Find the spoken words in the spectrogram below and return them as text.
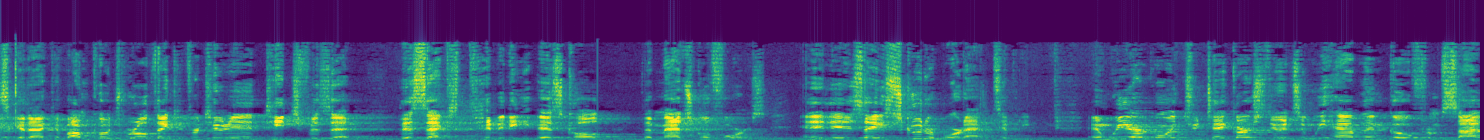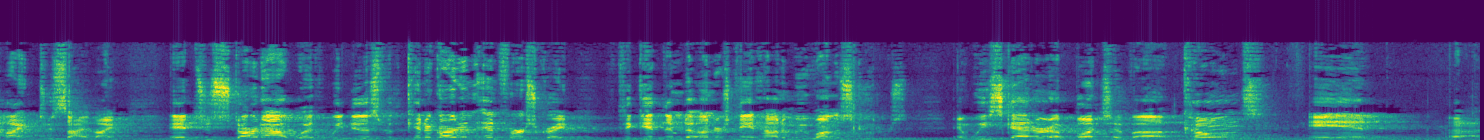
let's get active. I'm Coach Pirillo. Thank you for tuning in to Teach Phys Ed. This activity is called the Magical Forest, and it is a scooter board activity. And we are going to take our students and we have them go from sideline to sideline. And to start out with, we do this with kindergarten and first grade to get them to understand how to move on the scooters. And we scatter a bunch of uh, cones and uh,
